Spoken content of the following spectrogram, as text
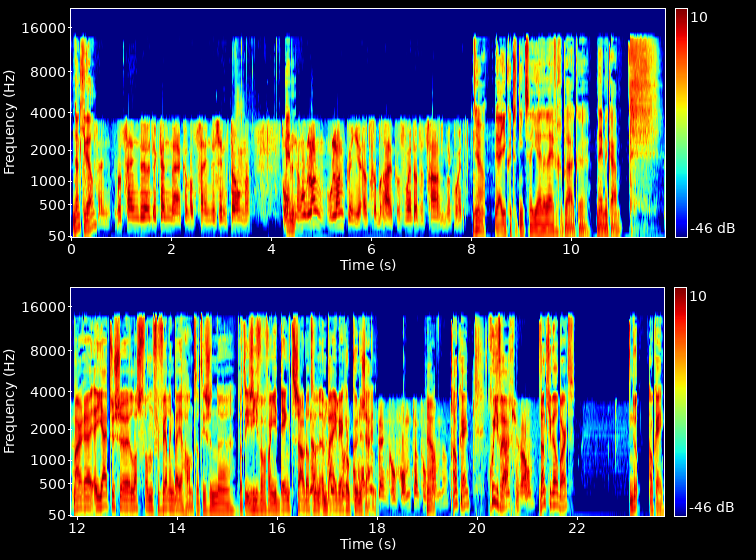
Dankjewel. Wat zijn, wat zijn de, de, kenmerken? Wat zijn de symptomen? Hoe, en, en hoe, lang, hoe lang kun je het gebruiken voordat het schadelijk wordt? Ja, ja je kunt het niet je hele leven gebruiken, neem ik aan. Maar jij hebt dus last van vervelling bij je hand. Dat is, een, dat is iets waarvan je denkt, zou dat ja, een, een bijwerking kunnen zijn? Ik denk, hoe komt dat? Hoe ja. kan dat? Oké, okay. goede vraag. Dankjewel. Dankjewel, Bart. No, Oké, okay.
